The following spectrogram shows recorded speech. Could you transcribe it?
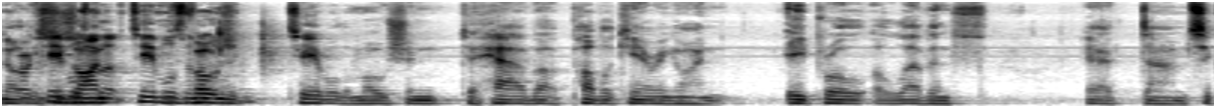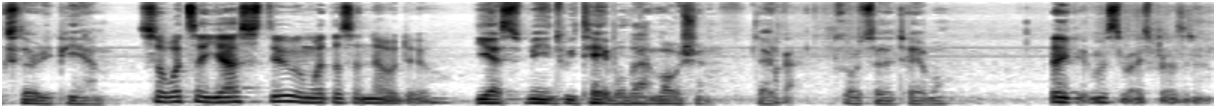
No, Or this is tables on. the- tables it's the voted motion. to Table the motion to have a public hearing on April 11th at um, 6:30 PM. So what's a yes do and what does a no do? Yes means we table that motion. That Okay. goes to the table. Thank you, Mr. Vice President.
